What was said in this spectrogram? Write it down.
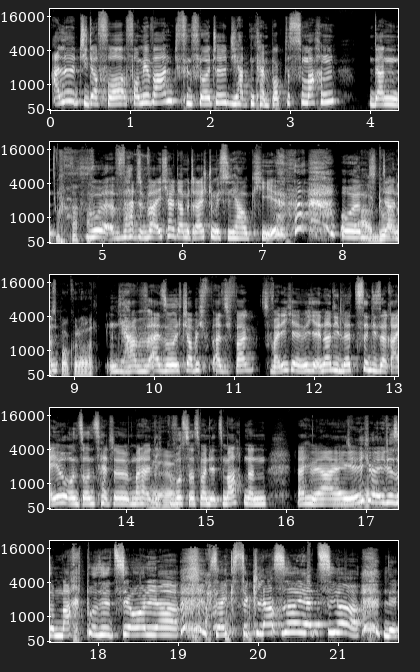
alle, die davor vor mir waren, die fünf Leute, die hatten keinen Bock, das zu machen. Dann wo, hat, war ich halt da mit drei Stimmen. Ich so, ja, okay. Und ah, du dann, hattest Bock, oder was? ja, also ich glaube, ich, also ich war, soweit ich mich erinnere, die letzte in dieser Reihe und sonst hätte man halt Ja, nicht ja. gewusst, was man jetzt macht. Und dann dachte ich mir, ja, ich will diese Machtposition hier, sechste Klasse jetzt hier. Nee,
